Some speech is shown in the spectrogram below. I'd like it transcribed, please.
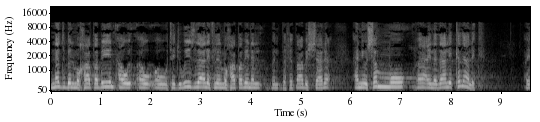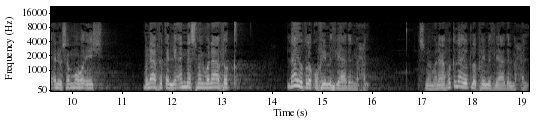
ندب المخاطبين أو أو أو تجويز ذلك للمخاطبين بخطاب الشارع أن يسموا فاعل ذلك كذلك. أي أن يسموه إيش؟ منافقا لأن اسم المنافق لا يطلق في مثل هذا المحل. اسم المنافق لا يطلق في مثل هذا المحل.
